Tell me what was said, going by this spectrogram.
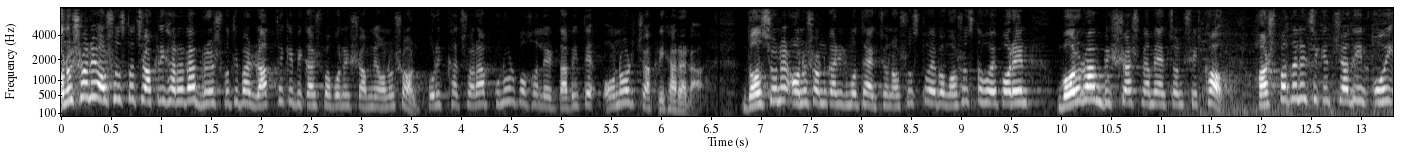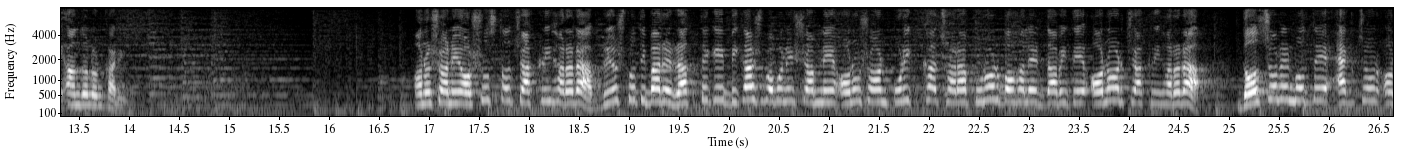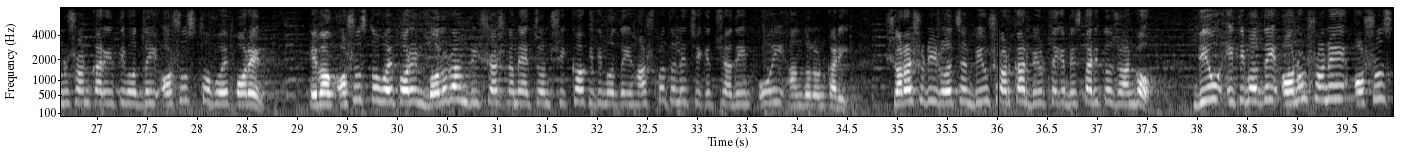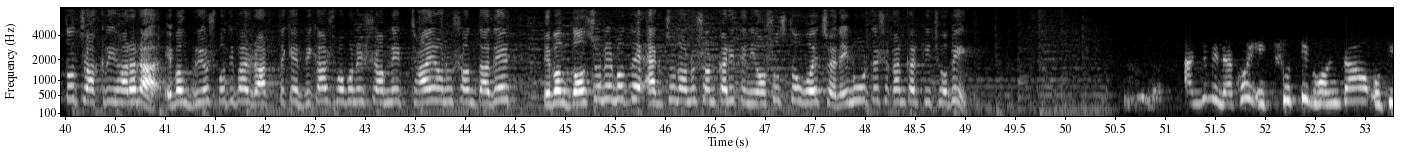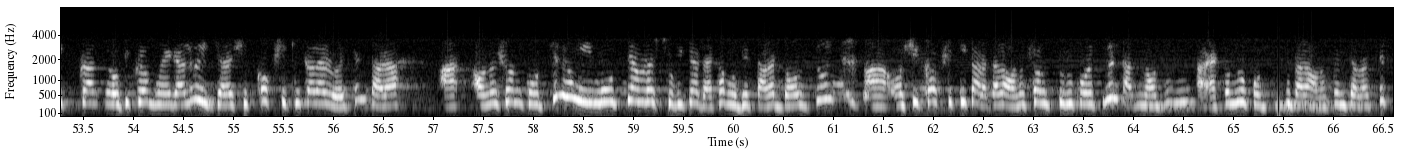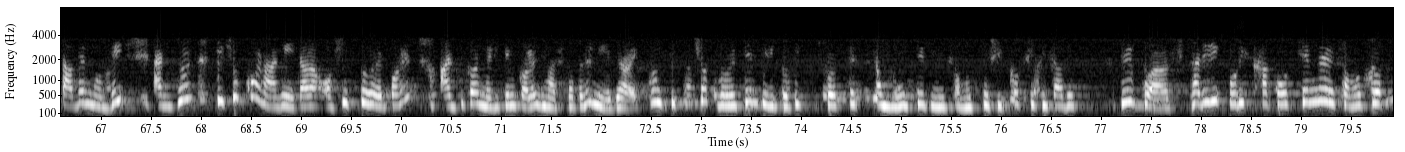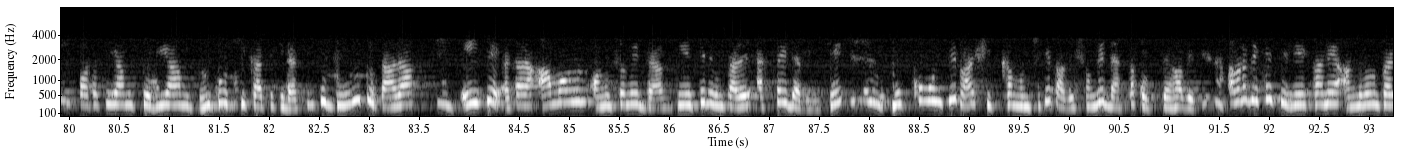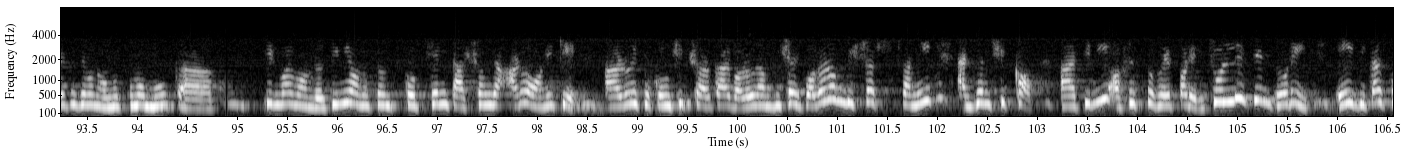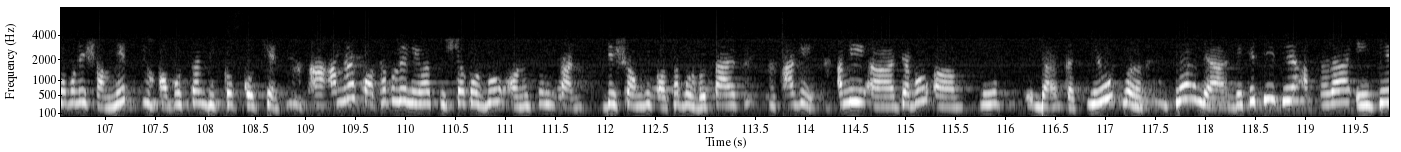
অনশনে অসুস্থ চাকরিহারারা বৃহস্পতিবার রাত থেকে বিকাশ ভবনের সামনে অনশন। পরীক্ষা ছাড়া পুনর্বহালের দাবিতে অনর চাকরিহারারা। দশ জনের অনশনকারীর মধ্যে একজন অসুস্থ এবং অসুস্থ হয়ে পড়েন বলরাম বিশ্বাস নামে একজন শিক্ষক। হাসপাতালে চিকিৎসাধীন ওই আন্দোলনকারী। অনশনে অসুস্থ চাকরিহারারা বৃহস্পতিবার রাত থেকে বিকাশ ভবনের সামনে অনশন, পরীক্ষা ছাড়া পুনর্বহালের দাবিতে অনর চাকরিহারারা দশ জনের মধ্যে একজন অনশনকারী ইতিমধ্যেই অসুস্থ হয়ে পড়েন। এবং অসুস্থ হয়ে পড়েন বলরাম বিশ্বাস নামে একজন শিক্ষক। ইতিমধ্যেই হাসপাতালে চিকিৎসাধীন ওই আন্দোলনকারী। সরাসরি রয়েছেন বিউ সরকার, বিউর থেকে বিস্তারিত জানব। বিউ, ইতিমধ্যেই অনশনে অসুস্থ চাকরিহারারা এবং বৃহস্পতিবার রাত থেকে বিকাশ ভবনের সামনে ঠায় অনশন তাদের এবং দশ জনের মধ্যে একজন অনশনকারী তিনি অসুস্থ হয়েছেন। এই মুহূর্তে সেখানকার কি ছবি? একদমই। দেখো, একষট্টি ঘণ্টা অতিক্রম অতিক্রম হয়ে গেল। এই যারা শিক্ষক, শিক্ষিকারা রয়েছেন, তারা অনশন করছেন এবং এই মুহূর্তে আমরা ছবিটা দেখাবো যে তারা দশজন আহ, শিক্ষক শিক্ষিকারা তারা অনশন শুরু করেছিলেন। তাদের নজন এখনও পর্যন্ত তারা অনশন চালাচ্ছে। তাদের মধ্যেই একজন কিছুক্ষণ আগেই তারা অসুস্থ হয়ে পড়েন আরজিকর মেডিকেল কলেজ হাসপাতালে নিয়ে যাওয়া কোন চিকিৎসক রয়েছেন তিনি প্রতি প্রত্যেকটা মুহূর্তে তিনি সমস্ত শিক্ষক শিক্ষিকাদের আহ, শারীরিক পরীক্ষা করছেন না সমস্ত পটাশিয়াম সোডিয়াম গ্লুকোজ ঠিক আছে কিনা? কিন্তু দ্রুত তারা এই যে তারা আমরণ অনশনের ডাক দিয়েছেন এবং তাদের একটাই দাবি যে মুখ্যমন্ত্রী বা শিক্ষামন্ত্রীকে তাদের সঙ্গে দেখা করতে হবে। আমরা দেখেছি যে এখানে আন্দোলনকারীদের যেমন অন্যতম মুখ চিন্ময় মন্ডল তিনি অনশন করছেন তার সঙ্গে আরও অনেকে। রয়েছে কৌশিক সরকার, বলরাম বিশ্বাস। বলরাম বিশ্বাস স্বামী একজন শিক্ষক। তিনি অসুস্থ হয়ে পড়েন। চল্লিশ দিন ধরেই এই বিকাশ ভবনের সামনে অবস্থান বিক্ষোভ করছেন। আমরা কথা বলে নেওয়ার চেষ্টা করব অনশনকারীদের সঙ্গে কথা বলব। তার আগে আমি যাব দেখেছি যে আপনারা এই যে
